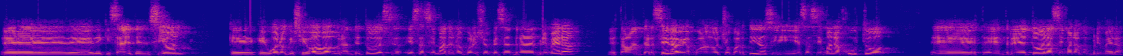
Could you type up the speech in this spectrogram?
eh, de, de quizá de tensión, que, que, bueno, que llevaba durante toda esa, esa semana, ¿no? Porque yo empecé a entrenar en primera, estaba en tercera, había jugado ocho partidos y esa semana justo eh, este, entrené toda la semana con primera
